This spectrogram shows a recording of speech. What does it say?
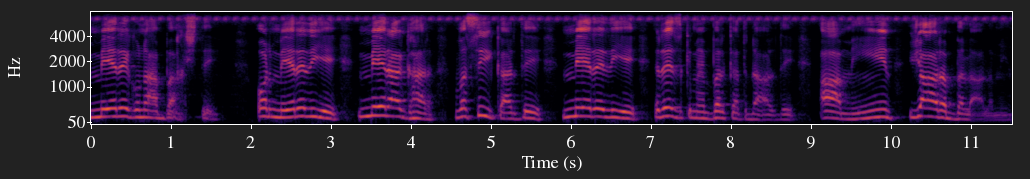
मेरे गुनाह बख्श दे। और मेरे लिए मेरा घर वसी कर दे। मेरे लिए रिज्क में बरकत डाल दे। आमीन, या रब्बल आलमीन।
